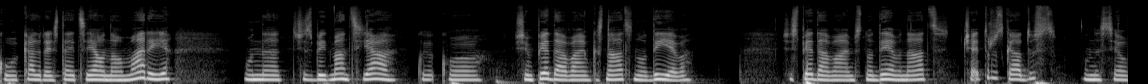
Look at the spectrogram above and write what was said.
ko kādreiz teica jaunā Marija, un uh, šis bija mans jā, ko, ko šim piedāvājumam, kas nāca no Dieva. Šis piedāvājums no Dieva nāca četrus gadus, un es jau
